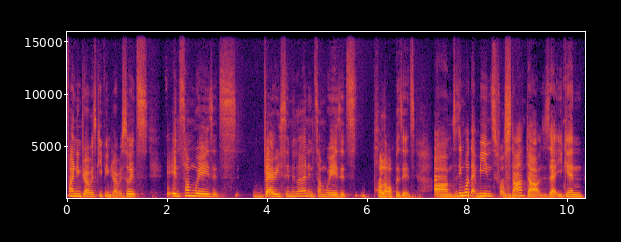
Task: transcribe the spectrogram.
Finding drivers, keeping drivers. So it's, in some ways, it's very similar, and in some ways, it's polar opposites. Um, so I think what that means for startups is that you can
